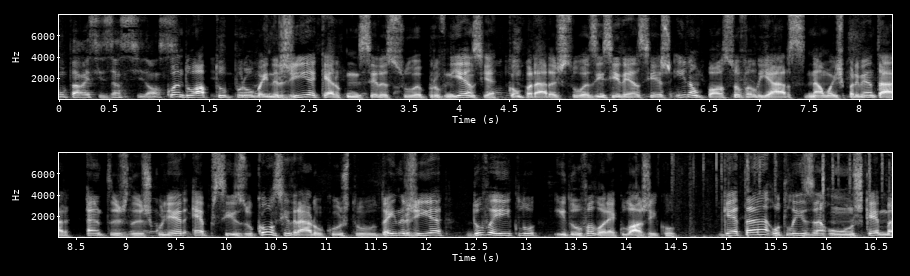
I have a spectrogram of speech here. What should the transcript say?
incidences... Quando opto por uma energia, quero conhecer a sua proveniência, comparar as suas incidências e não posso avaliar se não a experimentar. Antes de escolher, é preciso considerar o custo da energia, do veículo e do valor ecológico. Gaetan utiliza um esquema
